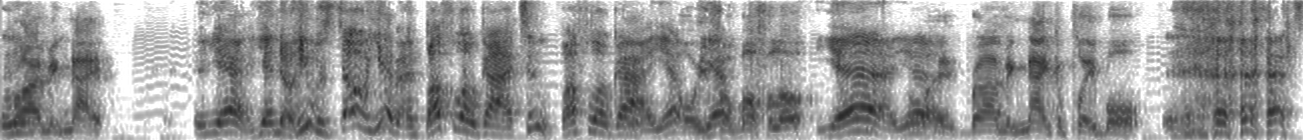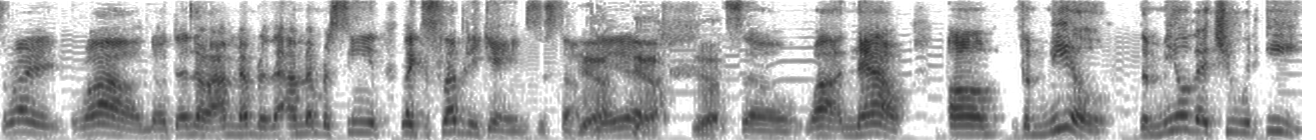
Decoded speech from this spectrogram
Mhm. Brian McKnight. Yeah, yeah, no, he was dope. Yeah, man, Buffalo guy too. Buffalo guy. Yep. Oh, he's yep. from Buffalo. Yeah, yeah. Oh, Brian McKnight can play ball. That's right. Wow. No, no. I remember that. I remember seeing like the celebrity games and stuff. Yeah, yeah. yeah, yeah. So wow. Now, um, the meal, the meal that you would eat,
